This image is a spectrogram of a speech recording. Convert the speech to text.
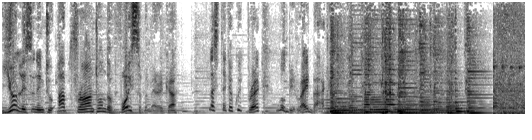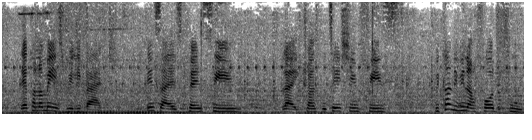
You're listening to Upfront on the Voice of America. Let's take a quick break. We'll be right back. The economy is really bad. Things are expensive, like transportation fees. We can't even afford food.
